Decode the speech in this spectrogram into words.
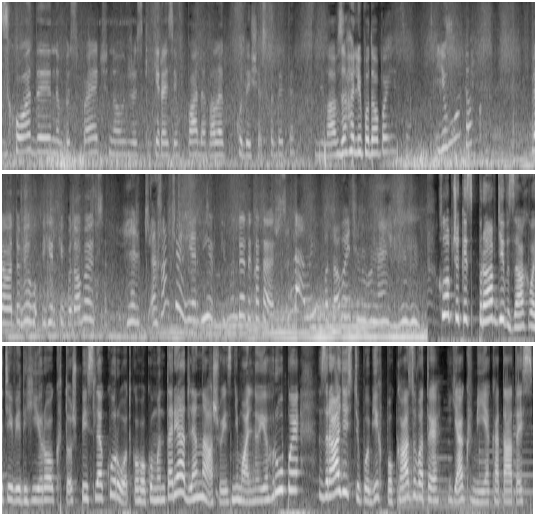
Сходи, небезпечно, вже скільки разів падав, але куди ще сходити? Діла взагалі подобається? Йому так. Льова, тобі гірки подобаються? Гірки. А що це гірки? Гірки, ну де ти катаєшся? Так, мені подобається вони. Хлопчики справді в захваті від гірок. Тож після короткого коментаря для нашої знімальної групи з радістю побіг показувати, як вміє кататись.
